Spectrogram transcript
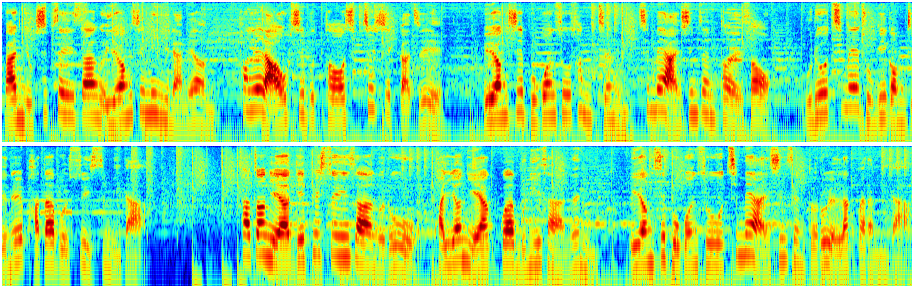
만 60세 이상 의왕 시민이라면 평일 9시부터 17시까지 의왕시 보건소 3층 치매 안심센터에서 무료 치매 조기 검진을 받아볼 수 있습니다. 사전 예약이 필수인 사항으로 관련 예약과 문의 사항은 의왕시 보건소 치매 안심센터로 연락 바랍니다.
